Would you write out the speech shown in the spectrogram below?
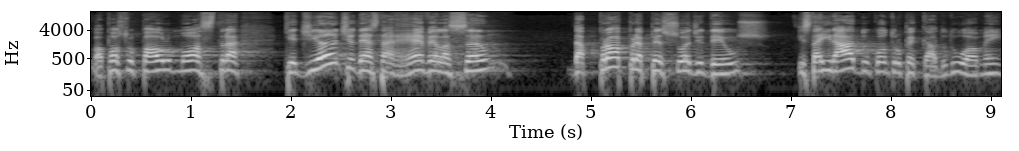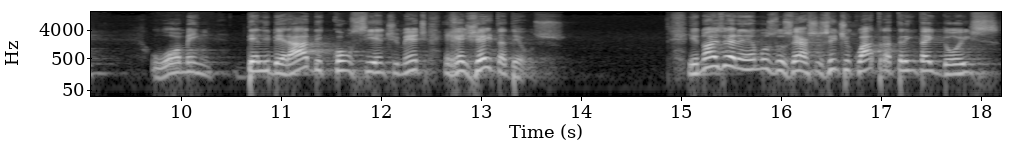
o apóstolo Paulo mostra que diante desta revelação da própria pessoa de Deus, que está irado contra o pecado do homem, o homem deliberada e conscientemente rejeita Deus. E nós veremos nos versos 24 a 32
